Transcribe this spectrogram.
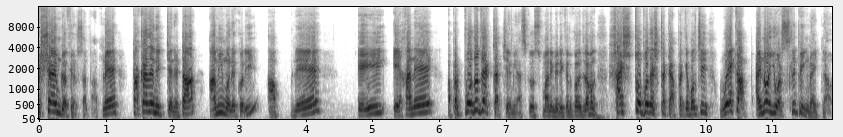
ashamed of yourself আপনি টাকা দিয়ে নিচ্ছেন, এটা আমি মনে করি আপনি এই এখানে আপনার পদত্যাগ চাচ্ছি আমি আজকে উসমানী মেডিকেল কলেজ এবং স্বাস্থ্য উপদেষ্টাকে আপনাকে বলছি wake up I know you are sleeping right now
